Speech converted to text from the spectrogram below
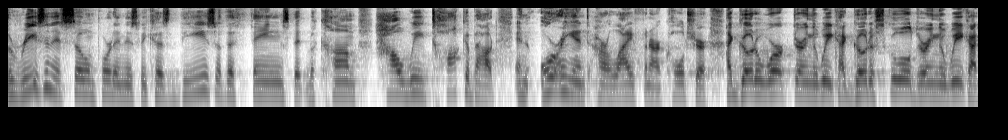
The reason it's so important is because these are the things that become how we talk about and orient our life and our culture. I go to work during the week, I go to school during the week, I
